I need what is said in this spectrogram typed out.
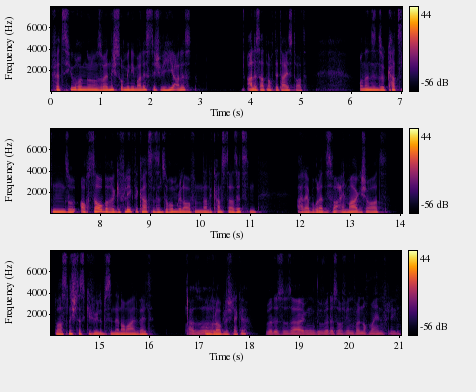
Verzierungen und so weiter. Nicht so minimalistisch wie hier alles. Alles hat noch Details dort. Und dann sind so Katzen, so auch saubere, gepflegte Katzen sind so rumgelaufen. Dann kannst du da sitzen. Alter, Bruder, das war ein magischer Ort. Du hast nicht das Gefühl, du bist in der normalen Welt. Also Unglaublich lecker. würdest du sagen, du würdest auf jeden Fall nochmal hinfliegen.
